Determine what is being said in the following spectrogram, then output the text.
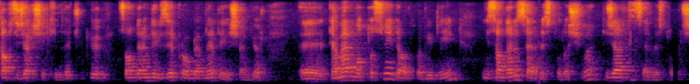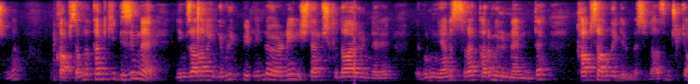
kapsayacak şekilde. Çünkü son dönemde vize problemleri de yaşanıyor. E, temel mottosu neydi Avrupa Birliği'nin? İnsanların serbest dolaşımı, ticaretin serbest dolaşımı. Bu kapsamda tabii ki bizimle imzalanan gümrük birliğinde örneğin işlenmiş gıda ürünleri, e, bunun yanı sıra tarım ürünlerinin de kapsamlı girmesi lazım. Çünkü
